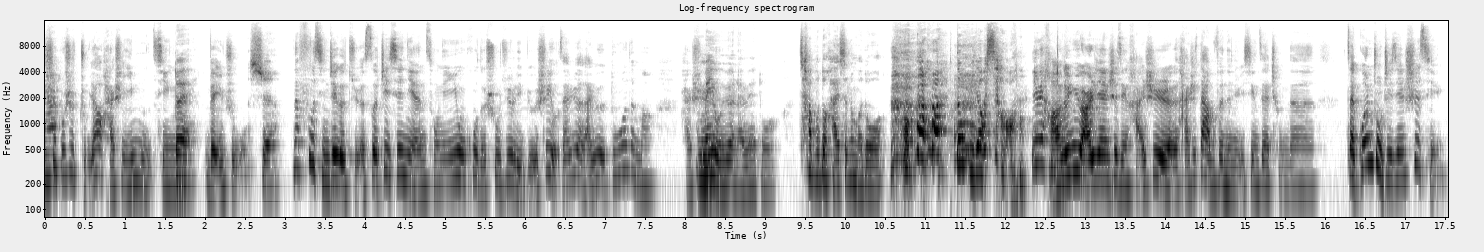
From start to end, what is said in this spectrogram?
是不是主要还是以母亲为主？是。那父亲这个角色，这些年从您用户的数据里，比如是有在越来越多的吗？还是没有越来越多？差不多还是那么多，都比较少。因为好像就育儿这件事情，还是还是大部分的女性在承担、在关注这件事情。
